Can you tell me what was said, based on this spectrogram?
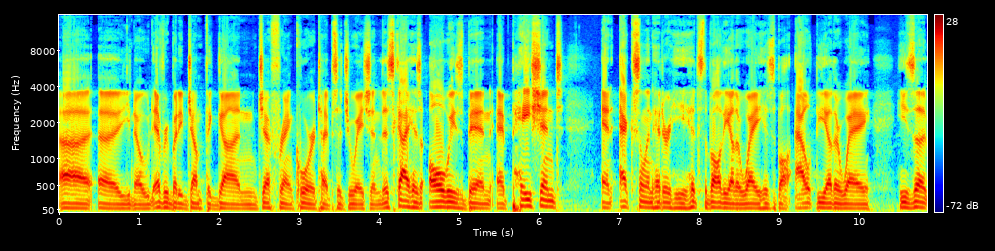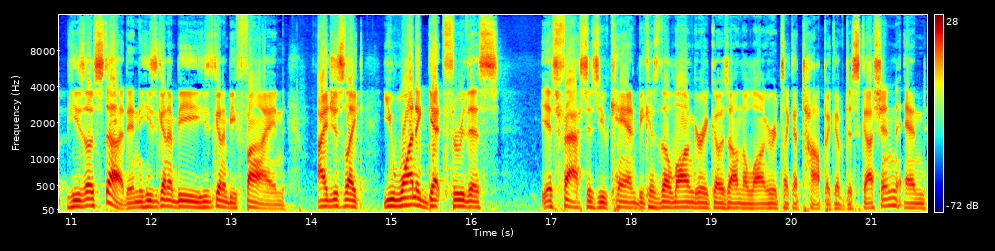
uh, uh, you know, everybody jumped the gun, Jeff Francoeur type situation. This guy has always been a patient and excellent hitter. He hits the ball the other way, He hits the ball out the other way. He's a he's a stud, and he's gonna be he's gonna be fine. I just like you want to get through this as fast as you can because the longer it goes on, the longer it's like a topic of discussion. And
